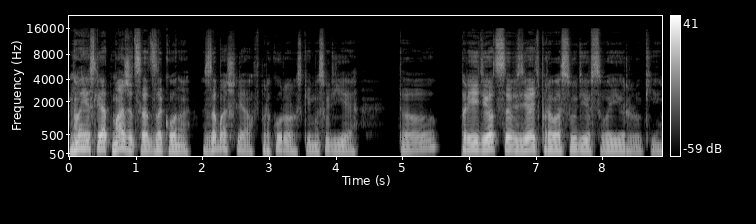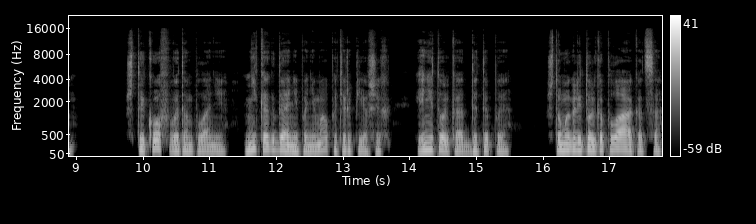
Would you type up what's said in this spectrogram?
Но если отмажется от закона, забашляв прокурорским и судье, то придется взять правосудие в свои руки. Штыков в этом плане никогда не понимал потерпевших, и не только от ДТП, что могли только плакаться,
